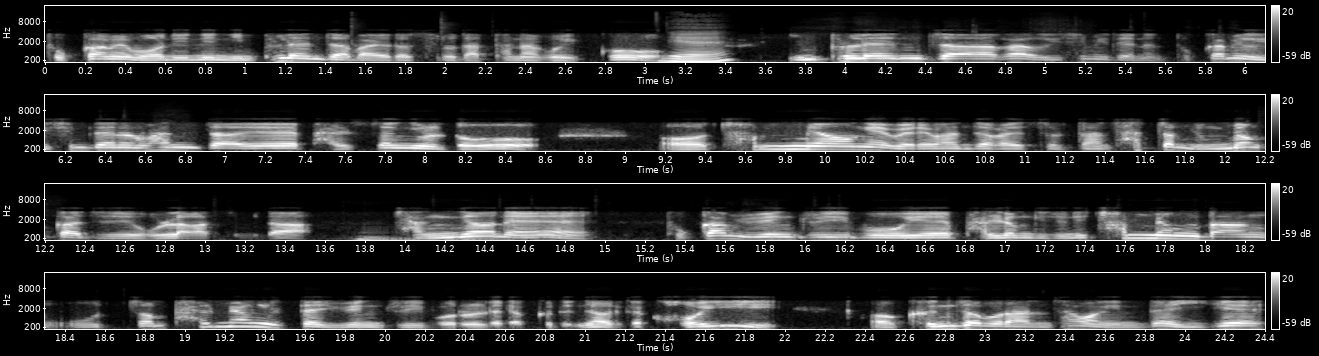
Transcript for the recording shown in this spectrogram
독감의 원인인 인플루엔자 바이러스로 나타나고 있고 예. 인플루엔자가 의심이 되는 독감이 의심되는 환자의 발생률도 어 1000명의 외래 환자가 있을 때 한 4.6명까지 올라갔습니다. 음. 작년에 독감 유행주의보의 발령 기준이 1000명당 5.8명일 때 유행주의보를 내렸거든요. 그러니까 거의 어, 근접을 한 상황인데 이게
